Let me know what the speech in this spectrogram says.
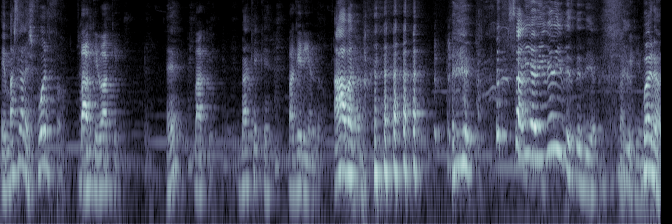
en base al esfuerzo. Va que, va que, ¿Eh? va que, ¿Va qué qué? va queriendo. Ah, va Sabía, digo, ¿qué dice este tío? Bueno,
